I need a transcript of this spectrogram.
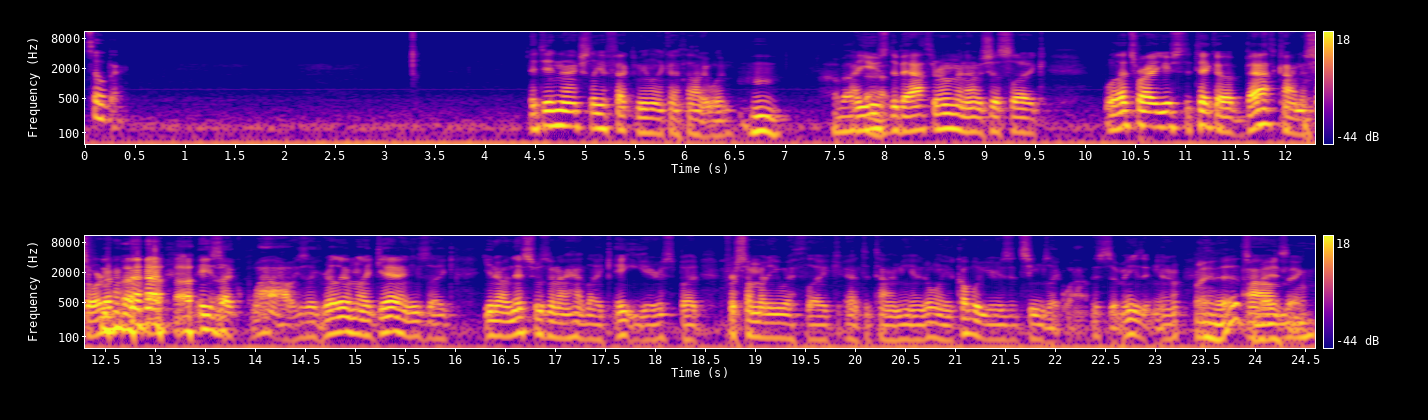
Sober. It didn't actually affect me like I thought it would. Hmm. How about that? I that? used the bathroom, and I was just like, "Well, that's where I used to take a bath, kind of, sort of." he's like, "Wow." He's like, "Really?" I'm like, "Yeah." And he's like, "You know," and this was when I had like eight years, but for somebody with like at the time he had only a couple years, it seems like, "Wow, this is amazing," you know. It is Um, amazing.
